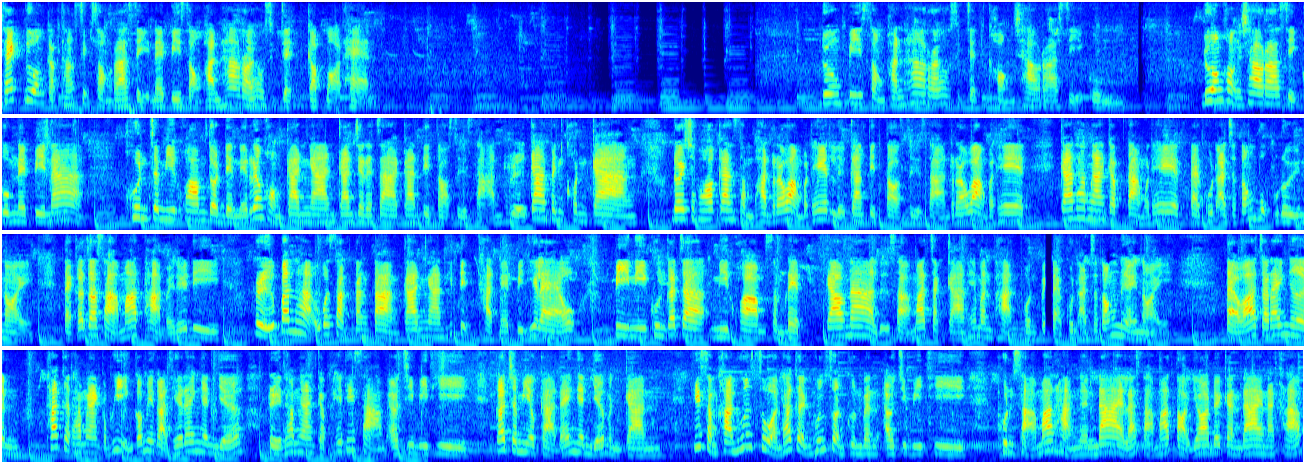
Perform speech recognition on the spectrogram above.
เช็คดวงกับทั้ง 12 ราศีในปี 2567 กับหมอแทน ดวงปี 2567 ของชาวราศีกุม ดวงของชาวราศีกุมในปีหน้า คุณจะมีความโดดเด่นในเรื่องของการงาน การเจรจาการติดต่อสื่อสาร หรือการเป็นคนกลาง โดยเฉพาะการสัมพันธ์ระหว่างประเทศ หรือการติดต่อสื่อสารระหว่างประเทศ การทำงานกับต่างประเทศ แต่คุณอาจจะต้องบุกรุยหน่อย แต่ก็จะสามารถผ่านไปด้วยดี หรือปัญหาอุปสรรคต่างๆ การงานที่ติดขัดในปีที่แล้ว ปีนี้คุณก็จะมีความสำเร็จก้าวหน้า หรือสามารถจัดการให้มันผ่านพ้นไปแต่คุณอาจจะต้องเหนื่อยหน่อย แต่ว่าจะได้เงิน ถ้าเกิดทำงานกับผู้หญิงก็มีโอกาสที่ได้เงินเยอะ หรือทำงานกับเพศที่ 3 LGBT ก็จะมีโอกาสได้เงินเยอะเหมือนกันที่สำคัญหุ้นส่วนถ้าเกิดหุ้นส่วนคุณเป็น LGBT คุณสามารถหาเงินได้ และสามารถต่อยอดด้วยกันได้นะครับ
